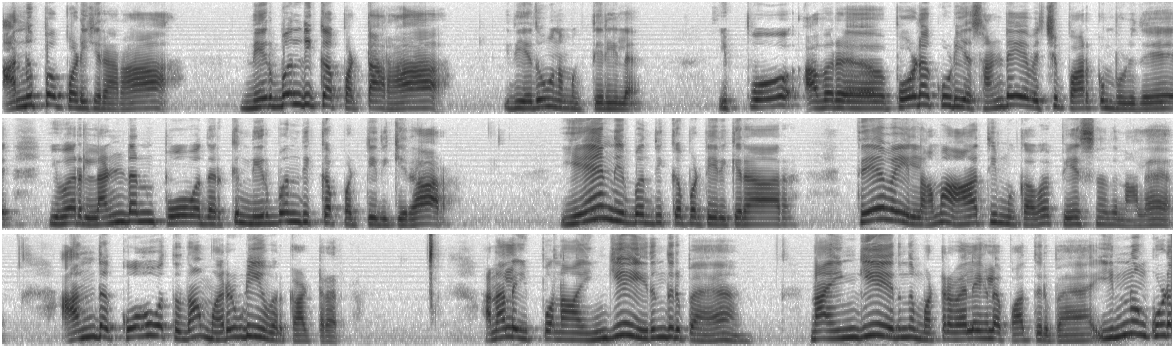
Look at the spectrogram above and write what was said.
அனுப்பப்படுகிறாரா? நிர்பந்திக்கப்பட்டாரா? இது எதுவும் நமக்கு தெரியல. இப்போது அவர் போடக்கூடிய சண்டையை வச்சு பார்க்கும் பொழுது இவர் லண்டன் போவதற்கு நிர்பந்திக்கப்பட்டிருக்கிறார். ஏன் நிர்பந்திக்கப்பட்டிருக்கிறார்? தேவையில்லாமல் அதிமுகவை பேசினதுனால. அந்த கோபத்தை தான் மறுபடியும் இவர் காட்டுறார். அதனால் இப்போ நான் இங்கேயே இருந்திருப்பேன். நான் இங்கேயே இருந்து மற்ற வேலைகளை பார்த்துருப்பேன். இன்னும் கூட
